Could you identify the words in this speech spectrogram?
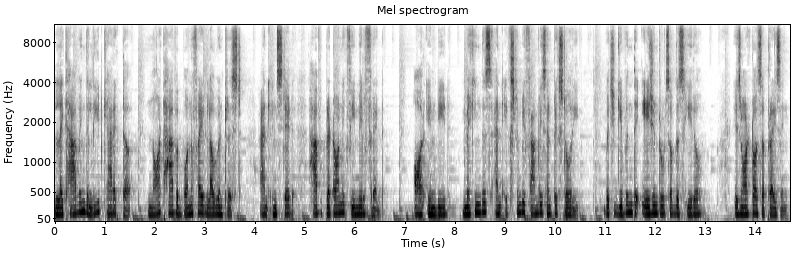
Like having the lead character not have a bona fide love interest and instead have a platonic female friend, or indeed making this an extremely family centric story, which, given the Asian roots of this hero, is not at all surprising.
